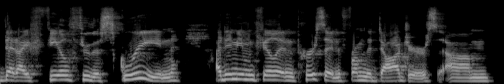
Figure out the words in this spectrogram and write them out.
that I feel through the screen. I didn't even feel it in person from the Dodgers. Um,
